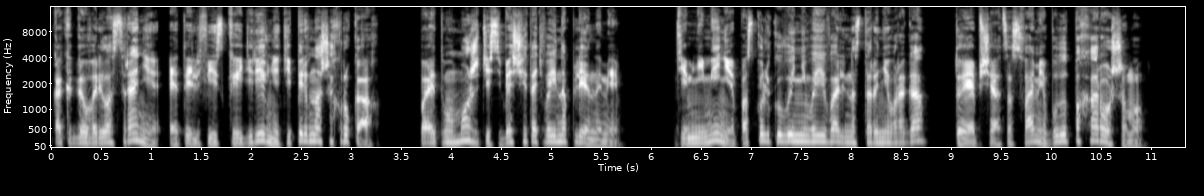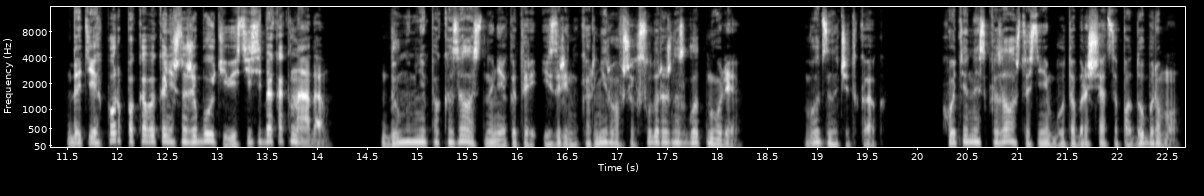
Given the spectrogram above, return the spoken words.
Как и говорилось ранее, эта эльфийская деревня теперь в наших руках, поэтому можете себя считать военнопленными. Тем не менее, поскольку вы не воевали на стороне врага, то и общаться с вами будут по-хорошему. До тех пор, пока вы, конечно же, будете вести себя как надо. Думаю, мне показалось, но некоторые из реинкарнировавших судорожно сглотнули. Вот значит как. Хоть она и сказала, что с ней будут обращаться по-доброму,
